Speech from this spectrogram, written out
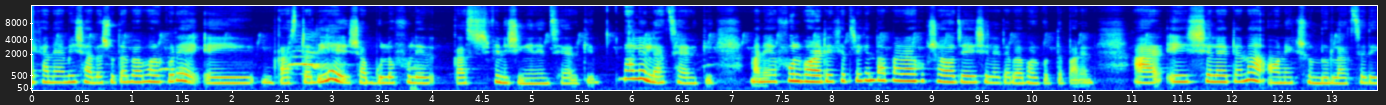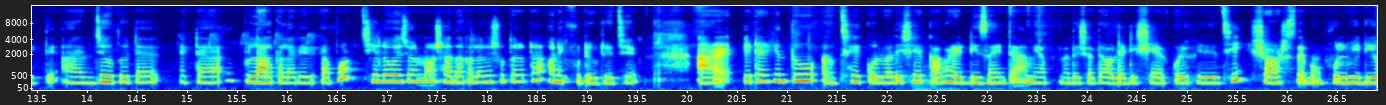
এখানে আমি সাদা সুতা ব্যবহার করে এই কাজটা দিয়ে সবগুলো ফুলের কাজ ফিনিশিং এনেছি আর কি ভালো লাগছে আর কি মানে ফুল ভরাটের ক্ষেত্রে কিন্তু আপনারা খুব সহজে এই সেলাইটা ব্যবহার করতে পারেন। আর এই সেলাইটা না অনেক সুন্দর লাগছে দেখতে। আর যেহেতু এটা একটা লাল কালারের কাপড়, ছিল ওই জন্য সাদা কালারের সুতোটা অনেক ফুটে উঠেছে। আর এটার কিন্তু হচ্ছে কোলবালিশের কাভারের ডিজাইনটা আমি আপনাদের সাথে অলরেডি শেয়ার করে ফেলেছি। শর্টস এবং ফুল ভিডিও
